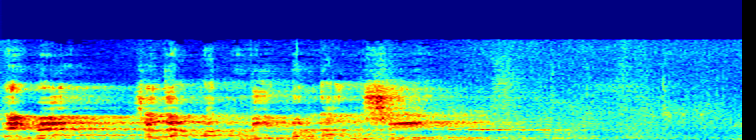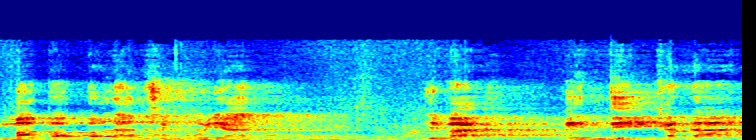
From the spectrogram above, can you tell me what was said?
Amen? So, dapat may balanse. Mababalanse po yan. Di ba? Hindi ka lang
